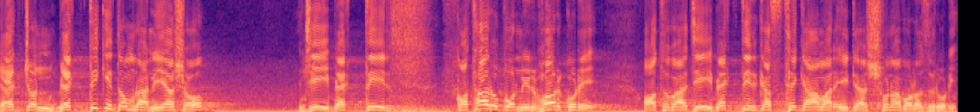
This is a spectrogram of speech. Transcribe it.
একজন ব্যক্তিকে তোমরা নিয়ে আসো। যেই ব্যক্তির কথার উপর নির্ভর করে অথবা যেই ব্যক্তির কাছ থেকে আমার এটা শোনা বড় জরুরি।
